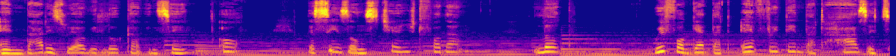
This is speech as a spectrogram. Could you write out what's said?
and that is where we look up and say, Oh, the seasons changed for them. Look, we forget that everything that has its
